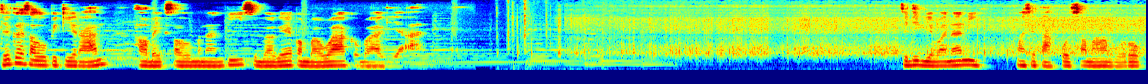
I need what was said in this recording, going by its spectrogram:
jaga selalu pikiran, hal baik selalu menanti sebagai pembawa kebahagiaan. Jadi gimana nih? Masih takut sama hal buruk?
